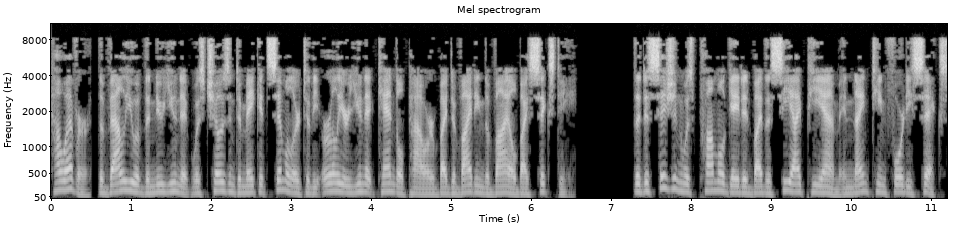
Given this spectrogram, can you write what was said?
However, the value of the new unit was chosen to make it similar to the earlier unit candle power by dividing the Violle by 60. The decision was promulgated by the CIPM in 1946,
